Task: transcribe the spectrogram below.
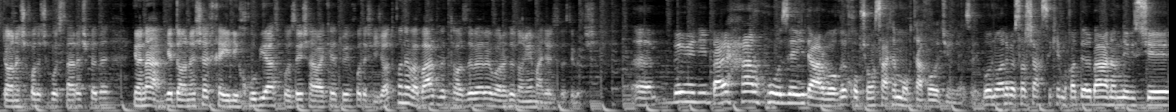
دانش خودش گسترش بده یا نه یه دانش خیلی خوبی از حوزه شبکه توی خودش ایجاد کنه و بعد به تازه بره وارد دنیای مجازی سازی بشه. ببینید برای هر حوزه ای در واقع خب شما سطح متفاوتی نیازه. به عنوان مثال شخصی که می‌خواد بره برنامه نویسی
